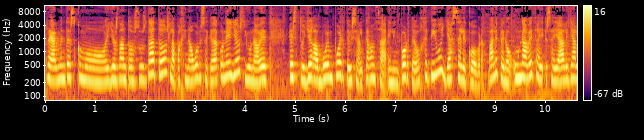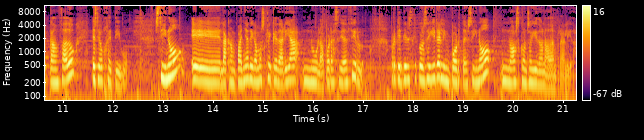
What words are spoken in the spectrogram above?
realmente es como ellos dan todos sus datos, la página web se queda con ellos y una vez esto llega a buen puerto y se alcanza el importe objetivo, ya se le cobra, ¿vale? Pero una vez se haya alcanzado ese objetivo. Si no, eh, la campaña digamos que quedaría nula, por así decirlo, porque tienes que conseguir el importe, si no, no has conseguido nada en realidad.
